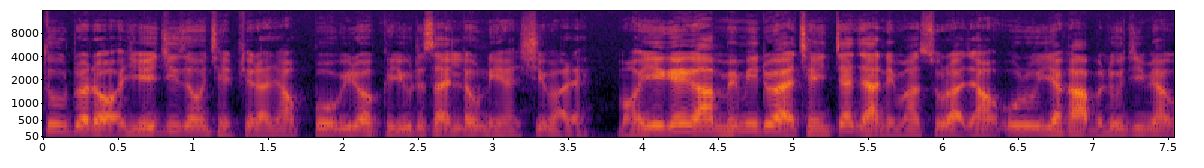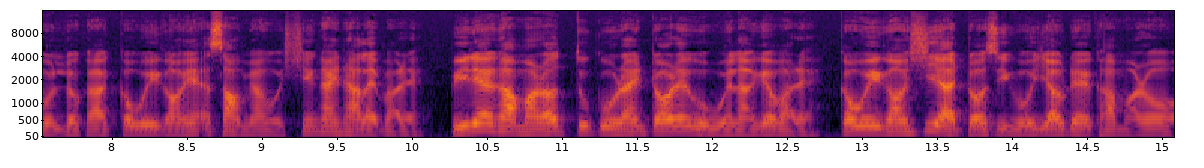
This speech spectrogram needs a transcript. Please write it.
သူ့အတွက်တော့အရေးကြီးဆုံးအချိန်ဖြစ်တာကြောင့်ပို့ပြီးတော့ဂယုတစိုက်လုံနေရန်ရှိပါတယ်မောင်ရီကကမိမိတို့အချိန်ကြက်ကြနေမှာဆိုတာကြောင့်ဥရုရက်ခဘလူးကြီးများကိုလွတ်ခါကဝေကောင်ရဲ့အဆောင်များကိုရှင်းခိုင်းထားလိုက်ပါတယ်ပြီးတဲ့အခါမှာတော့သူကိုယ်တိုင်တောထဲကိုဝင်လာခဲ့ပါတယ်ကဝေကောင်ရှိရတောစီကိုရောက်တဲ့အခါမှာတော့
